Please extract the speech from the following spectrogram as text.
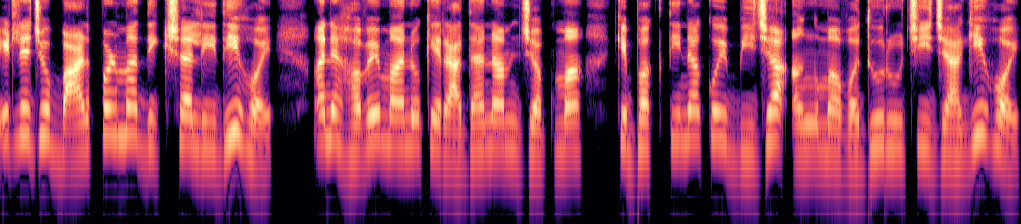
એટલે જો બાળપણમાં દીક્ષા લીધી હોય, અને હવે માનો કે રાધાનામ જપમાં કે ભક્તિના કોઈ બીજા અંગમાં વધુ રુચિ જાગી હોય,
